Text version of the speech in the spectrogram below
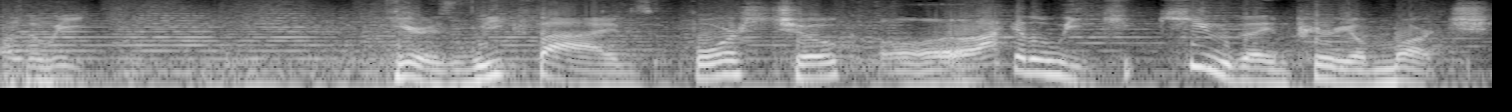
of the Week. Here is week five's Force Choke Lock of the Week. Cue the Imperial March.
